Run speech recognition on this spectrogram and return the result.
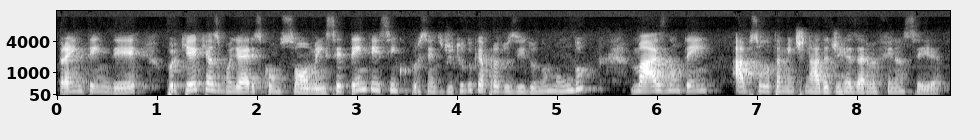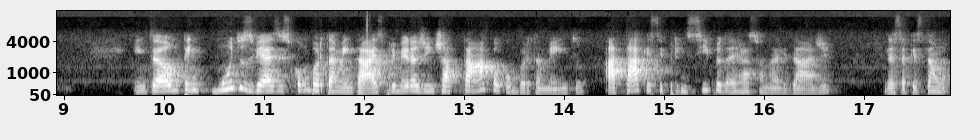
para entender por que, que as mulheres consomem 75% de tudo que é produzido no mundo, mas não tem absolutamente nada de reserva financeira. Então, tem muitos vieses comportamentais. Primeiro, a gente ataca o comportamento, ataca esse princípio da irracionalidade nessa questão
